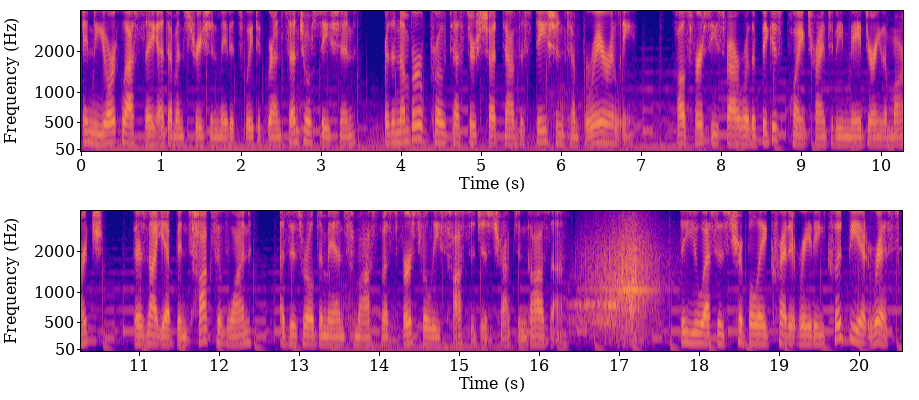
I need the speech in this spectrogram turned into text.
In New York last night, a demonstration made its way to Grand Central Station, where the number of protesters shut down the station temporarily. Calls for a ceasefire were the biggest point trying to be made during the march. There's not yet been talks of one, as Israel demands Hamas must first release hostages trapped in Gaza. The US's AAA credit rating could be at risk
